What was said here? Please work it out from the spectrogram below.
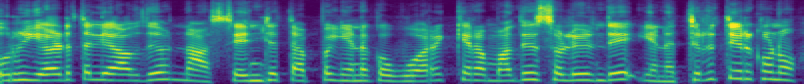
ஒரு இடத்துலயாவது நான் செஞ்ச தப்பை எனக்கு உரைக்கிற மாதிரி சொல்லியிருந்து என்னை திருத்திருக்கணும்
